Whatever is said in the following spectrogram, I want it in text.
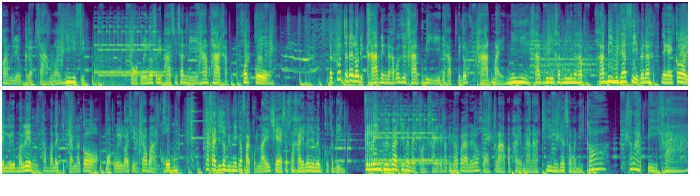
ความเร็วเกือบ 320 บอกเลยรถสปีดพาร์ทซีซั่นนี้ห้ามพลาดครับโคตรโกง แล้วก็จะได้รถอีกคาร์ดหนึ่งนะครับ ก็คือคาร์ดบีนะครับ เป็นรถพาร์ทใหม่นี่คาร์ดบีคันนี้นะครับ คาร์ดบีมีแพสซีฟด้วยนะ ยังไงก็อย่าลืมมาเล่นทำบัตรกิจกัน แล้วก็บอกเลย 149 บาทคุ้ม ถ้าใครที่ชอบคลิปนี้ก็ฝากกดไลค์แชร์ซับสไครต์และอย่าลืมกดกระดิ่ง กริ่งเพื่อพลาดที่ใหม่ๆก่อนใครนะครับพี่พระปานและต้องขอกราบอภัยมานณที่นี้ด้วยสำหรับวันนี้ก็ สวัสดีครับ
